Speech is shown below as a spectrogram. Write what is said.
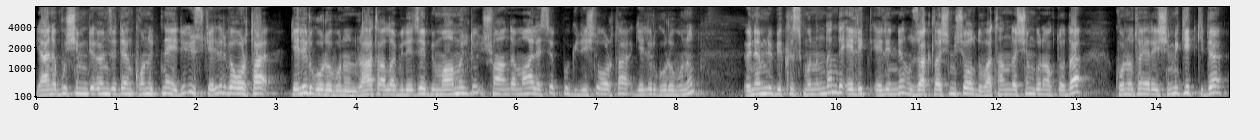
Yani bu şimdi önceden konut neydi? Üst gelir ve orta gelir grubunun rahat alabileceği bir mamuldü. Şu anda maalesef bu gidişte orta gelir grubunun önemli bir kısmından da elik, elinden uzaklaşmış oldu. Vatandaşın bu noktada konuta erişimi gitgide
